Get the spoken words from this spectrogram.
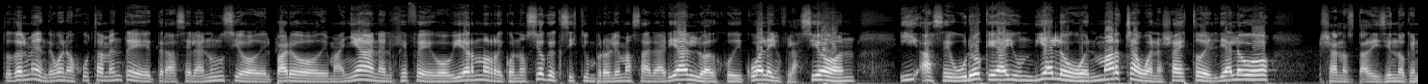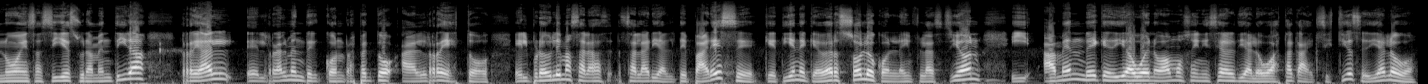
Totalmente, bueno, justamente tras el anuncio del paro de mañana, el jefe de gobierno reconoció que existe un problema salarial, lo adjudicó a la inflación y aseguró que hay un diálogo en marcha, bueno, ya esto del diálogo ya nos está diciendo que no es así, es una mentira. Real, el, realmente con respecto al resto, el problema salarial, ¿te parece que tiene que ver solo con la inflación? Y amén de que diga, bueno, vamos a iniciar el diálogo. ¿Hasta acá existió ese diálogo?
